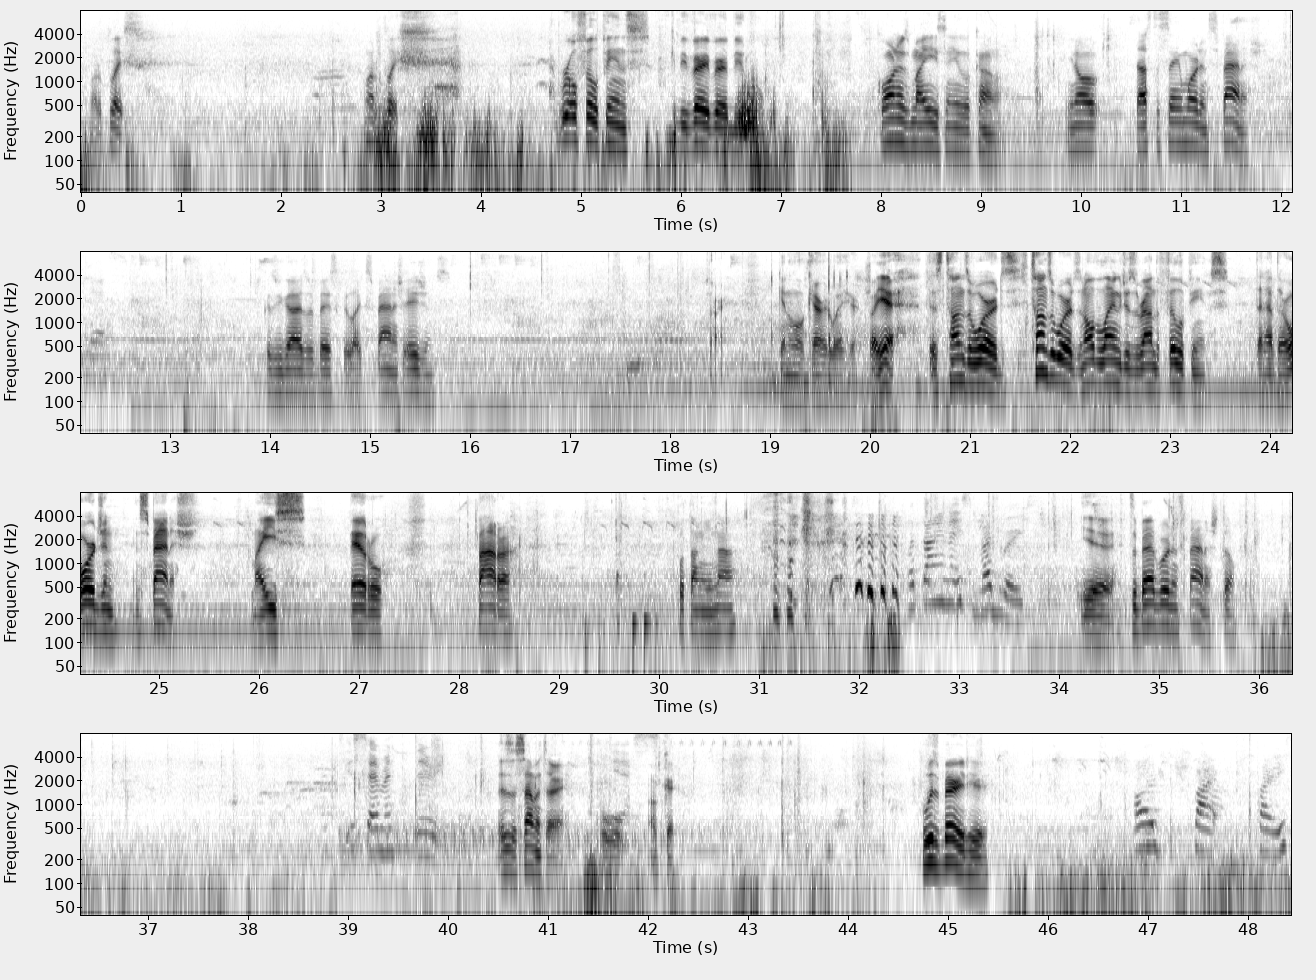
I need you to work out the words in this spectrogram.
What a place. What a place. Rural Philippines can be very, very beautiful. Corn is maíz in Ilocano. You know, that's the same word in Spanish. Yes. Because you guys are basically like Spanish Asians. Sorry, getting a little carried away here. But yeah, there's tons of words, tons of words in all the languages around the Philippines that have their origin in Spanish. Maíz, pero, para, putangina. Patangina is bad word. Yeah, it's a bad word in Spanish though. It's cemetery. This is a cemetery. Oh, Yes. okay. Who is buried here? All fi- Paris.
